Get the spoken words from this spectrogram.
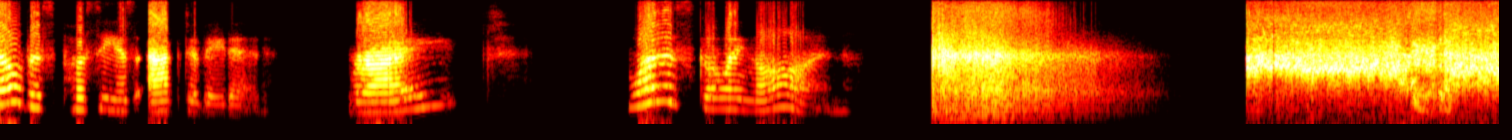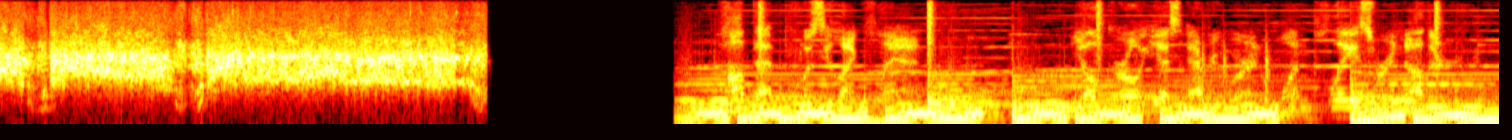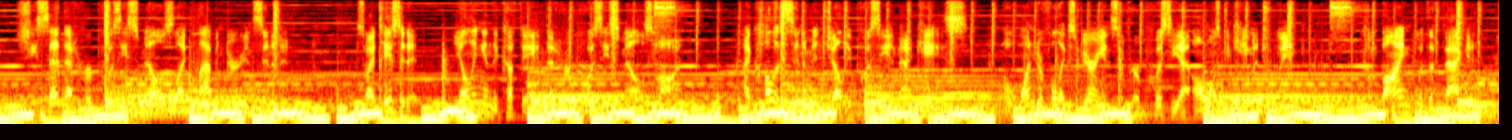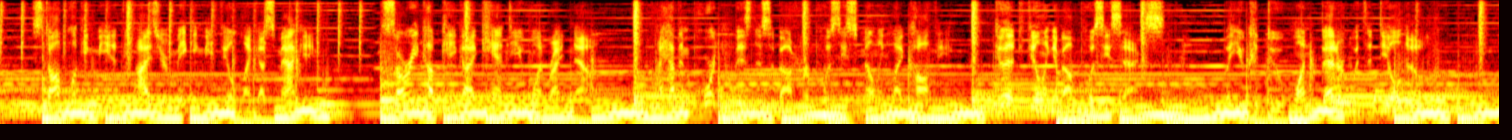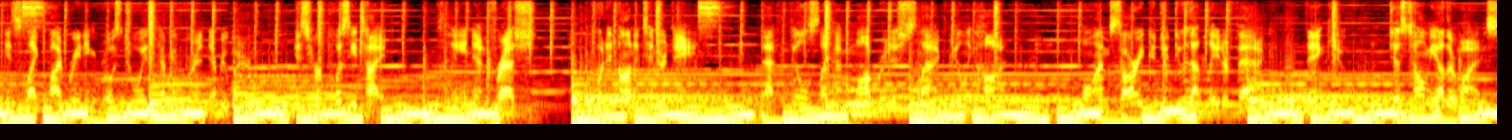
know this pussy is activated, right? What is going on? Pop that pussy like flan. Said that her pussy smells like lavender and cinnamon. So I tasted it, yelling in the cafe that her pussy smells hot. I call it cinnamon jelly pussy in that case. A wonderful experience of her pussy, I almost became a twink. Combined with a faggot. Stop looking me at the eyes, you're making me feel like a smacking. Sorry, cupcake, I can't do one right now. I have important business about her pussy smelling like coffee. Good feeling about pussy sex. But you could do one better with a dildo. Vibrating rose toys everywhere and everywhere. Is her pussy tight, clean, and fresh? Put it on a Tinder date. That feels like I'm mob British slag feeling hot. Oh, I'm sorry, could you do that later, fag? Thank you. Just tell me otherwise.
